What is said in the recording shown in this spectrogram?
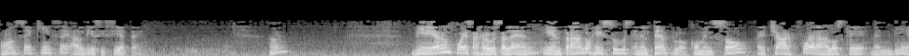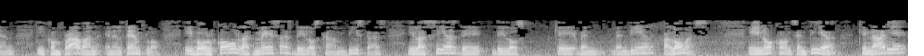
11:15 al 17. ¿Ah? Vinieron pues a Jerusalén y entrando Jesús en el templo comenzó a echar fuera a los que vendían y compraban en el templo y volcó las mesas de los cambistas y las sillas de, los que vendían palomas. Y no consentía que nadie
